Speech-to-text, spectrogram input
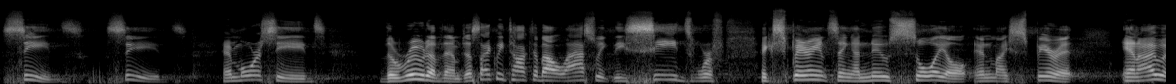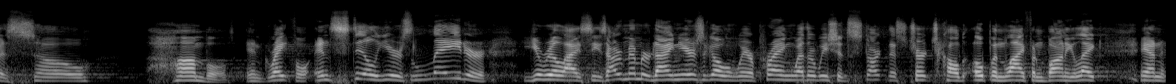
seeds, seeds, and more seeds. The root of them, just like we talked about last week, these seeds were experiencing a new soil in my spirit. And I was so humbled and grateful. And still, years later, you realize these. I remember nine years ago when we were praying whether we should start this church called Open Life in Bonney Lake. And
